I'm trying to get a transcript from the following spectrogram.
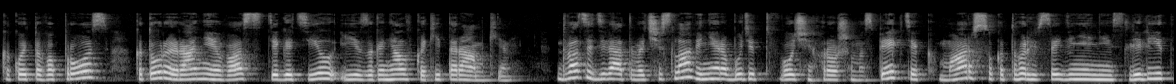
какой-то вопрос, который ранее вас тяготил и загонял в какие-то рамки. 29 числа Венера будет в очень хорошем аспекте к Марсу, который в соединении с Лилит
